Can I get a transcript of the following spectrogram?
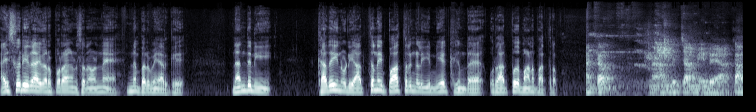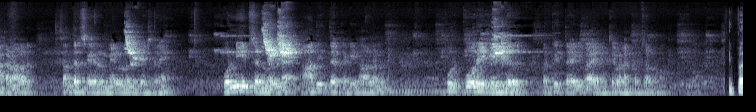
ஐஸ்வர்ய ராய் வரப்போகிறாங்கன்னு சொன்ன உடனே இன்னும் பெருமையாக இருக்குது நந்தினி கதையினுடைய அத்தனை பாத்திரங்களையும் இயக்குகின்ற ஒரு அற்புதமான பாத்திரம். வணக்கம். நான் அங்குச்சாமியுடைய அக்கா கணவர் சந்திரசேகரன் மேலுடன் பேசுகிறேன். பொன்னியின் செல்வனில் ஆதித்த கரிகாலன் பொற்பூரை வீழ்ந்தது பற்றி தெளிவாக எனக்கு விளக்கம் சொல்லணும். இப்போ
